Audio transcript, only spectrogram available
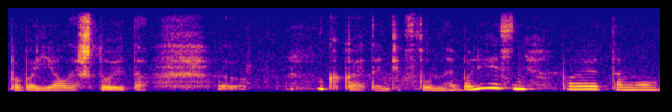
побоялась, что это э, ну, какая-то инфекционная болезнь, поэтому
